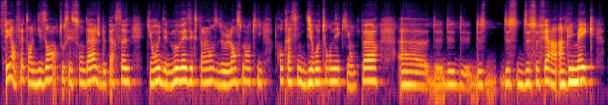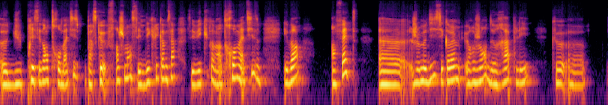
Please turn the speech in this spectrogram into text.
fait en fait en lisant tous ces sondages de personnes qui ont eu des mauvaises expériences de lancement, qui procrastinent d'y retourner, qui ont peur euh, de, de, de, de, de, se faire un, remake du précédent traumatisme, parce que franchement c'est décrit comme ça, c'est vécu comme un traumatisme, et ben en fait je me dis c'est quand même urgent de rappeler que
